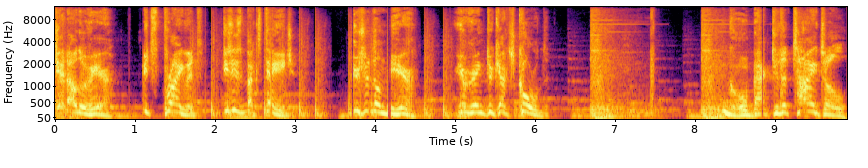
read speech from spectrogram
Get out of here! It's private! This is backstage! You should not be here! You're going to catch cold! Go back to the title!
